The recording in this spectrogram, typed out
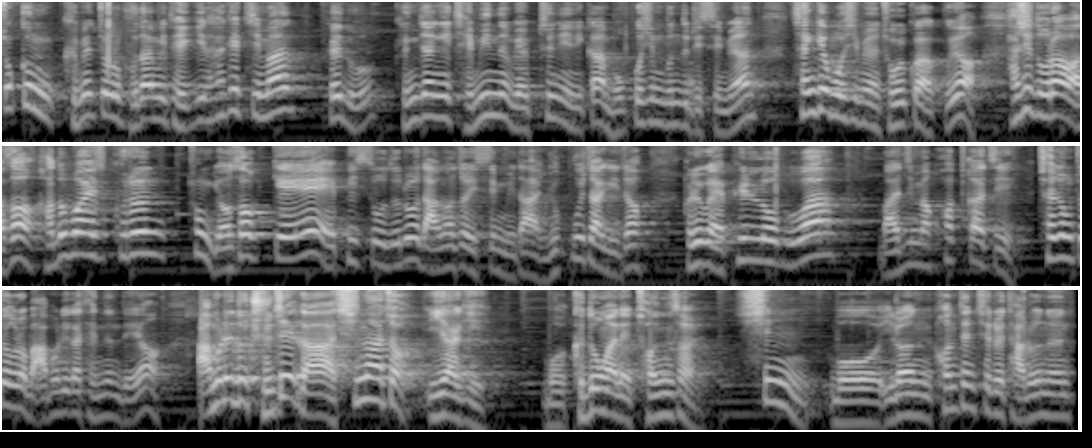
조금 금액적으로 부담이 되긴 하겠지만 그래도 굉장히 재밌는 웹툰이니까 못 보신 분들 있으면 챙겨보시면 좋을 것 같고요. 다시 돌아와서 가도브 하이스쿨은 총 6개의 에피소드로 나눠져 있습니다. 6부작이죠. 그리고 에필로그와 마지막 화까지 최종적으로 마무리가 됐는데요. 아무래도 주제가 신화적 이야기 뭐 그동안의 전설 신 뭐 이런 컨텐츠를 다루는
